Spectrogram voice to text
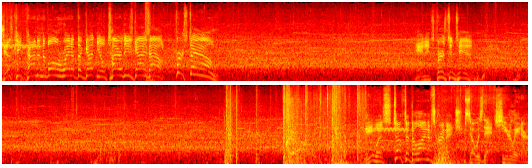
Just keep pounding the ball right up the gut, and you'll tire these guys out. First down. And it's first and ten. Was stuffed at the line of scrimmage. So was that cheerleader.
